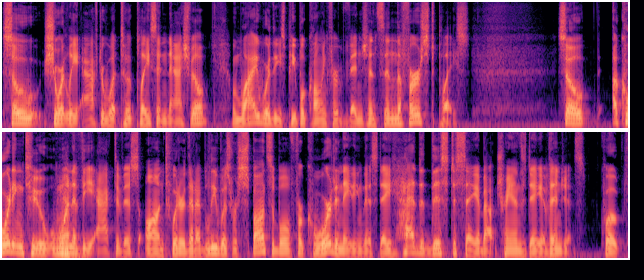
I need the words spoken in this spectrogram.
so shortly after what took place in Nashville? And why were these people calling for vengeance in the first place? So, according to one of the activists on Twitter that I believe was responsible for coordinating this day, had this to say about Trans Day of Vengeance. Quote,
